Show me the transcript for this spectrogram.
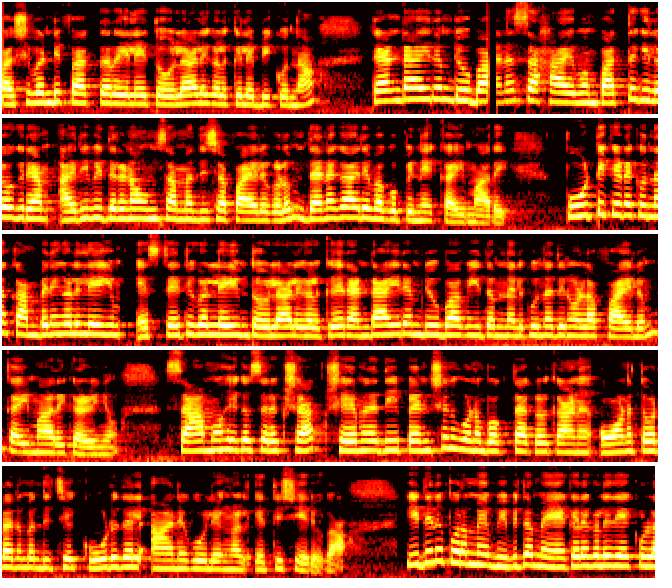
കശുവണ്ടി ഫാക്ടറിയിലെ തൊഴിലാളികൾക്ക് ലഭിക്കുന്ന രണ്ടായിരം രൂപ ധനസഹായവും പത്ത് കിലോഗ്രാം അരി വിതരണവും സംബന്ധിച്ച ഫയലുകളും ധനകാര്യ വകുപ്പിന് കൈമാറി. പൂട്ടിക്കിടക്കുന്ന കമ്പനികളിലെയും എസ്റ്റേറ്റുകളിലെയും തൊഴിലാളികൾക്ക് രണ്ടായിരം രൂപ വീതം നൽകുന്നതിനുള്ള ഫയലും കൈമാറി കഴിഞ്ഞു. സാമൂഹിക സുരക്ഷ ക്ഷേമനിധി പെൻഷൻ ഗുണഭോക്താക്കൾക്കാണ് ഓണത്തോടനുബന്ധിച്ച് കൂടുതൽ ആനുകൂല്യങ്ങൾ എത്തിച്ചേരുക. ഇതിനു പുറമെ വിവിധ മേഖലകളിലേക്കുള്ള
